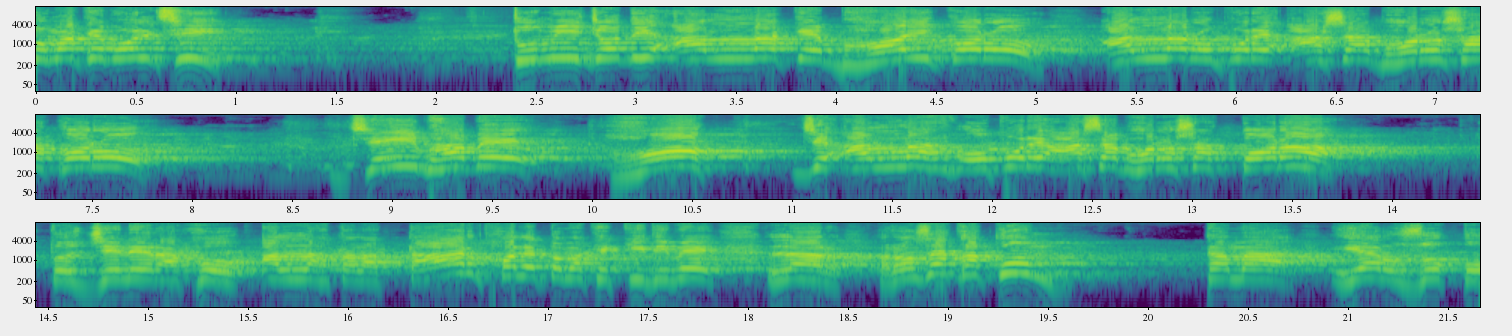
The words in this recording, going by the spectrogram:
তোমাকে বলছি তুমি যদি আল্লাহকে ভয় করো, আল্লাহর ওপরে আশা, ভরসা করো, যেইভাবে হক যে আল্লাহর ওপরে আশা, ভরসা করা, তো জেনে রাখো, আল্লাহ তালা তার ফলে তোমাকে কি দিবে? লার রজা কাকুম কামা ইয়ার জোকো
